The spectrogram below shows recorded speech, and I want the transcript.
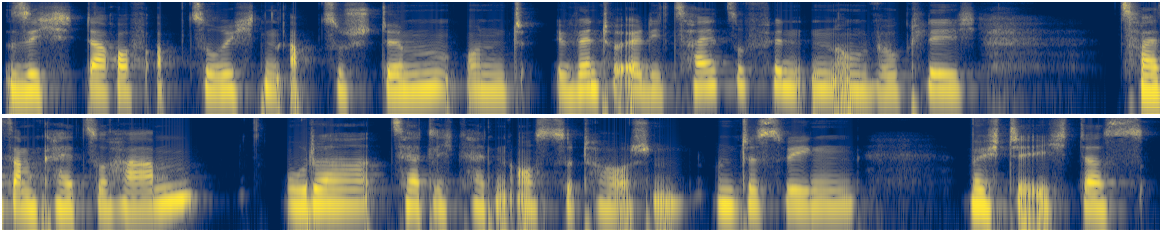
sich darauf abzurichten, abzustimmen und eventuell die Zeit zu finden, um wirklich Zweisamkeit zu haben oder Zärtlichkeiten auszutauschen. Und deswegen möchte ich das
